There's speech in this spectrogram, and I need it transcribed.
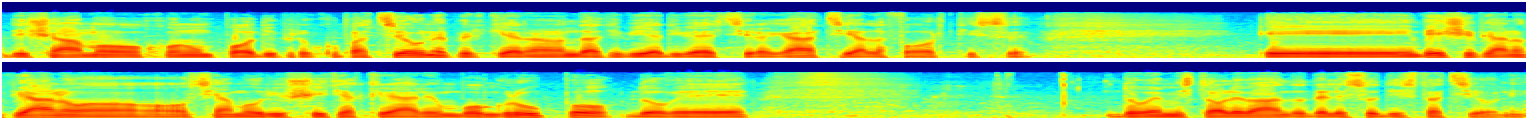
diciamo con un po' di preoccupazione perché erano andati via diversi ragazzi alla Fortis e invece piano piano siamo riusciti a creare un buon gruppo dove dove mi sto levando delle soddisfazioni.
